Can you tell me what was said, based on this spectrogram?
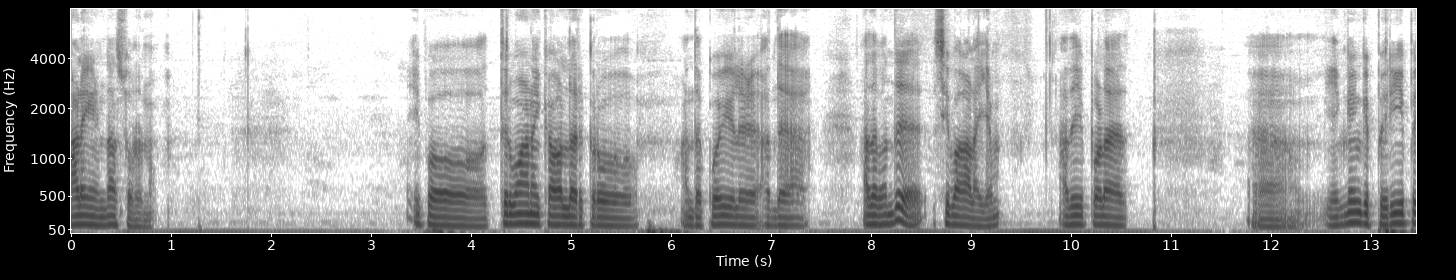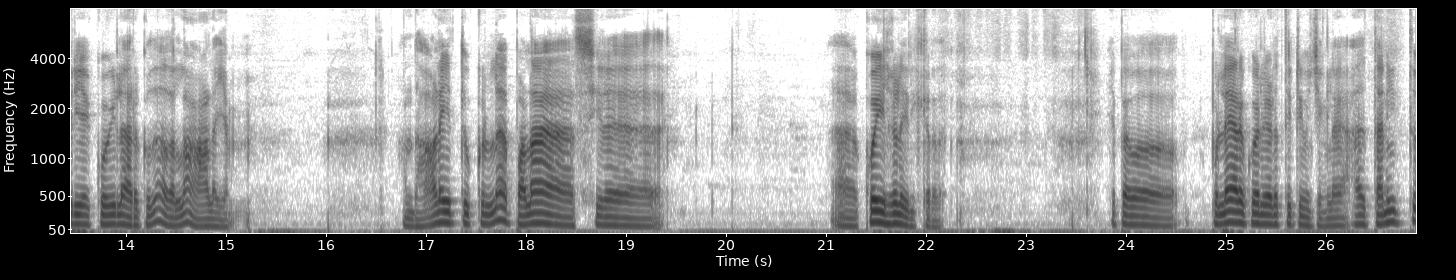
ஆலயம் தான் சொல்லணும். இப்போது திருவானைக்காவில் இருக்கிற அந்த கோயில் அந்த அதை வந்து சிவாலயம். அதே போல் எங்கெங்கே பெரிய பெரிய கோயிலாக இருக்குதோ அதெல்லாம் ஆலயம். அந்த ஆலயத்துக்குள்ளே பல சில கோயில்கள் இருக்கிறது. இப்போ பிள்ளையார் கோயில் எடுத்துகிட்டு வச்சுங்களேன் அது தனித்து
